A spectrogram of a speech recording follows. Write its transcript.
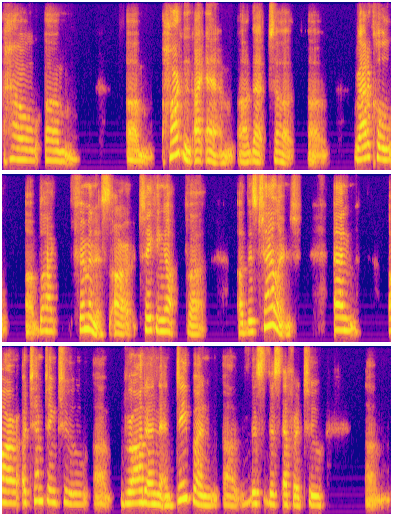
how um, um, heartened I am uh, that uh, uh, radical uh, Black feminists are taking up uh, uh, this challenge and are attempting to uh, broaden and deepen uh, this, this effort to um,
